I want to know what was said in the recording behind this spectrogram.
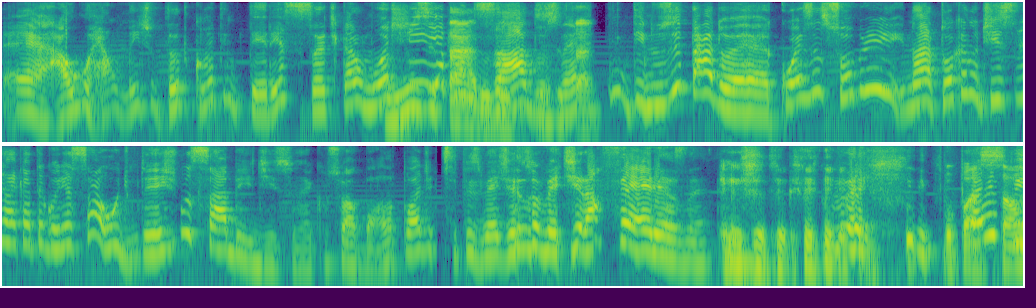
é algo realmente um tanto quanto interessante, cara. Um monte de Inusitado, aprendizados, né? inusitado. Inusitado, é coisa sobre. Não é à toa que a notícia da categoria saúde. Muita gente não sabe disso, né? Que sua bola pode simplesmente resolver tirar férias, né? Vou passar Mas,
